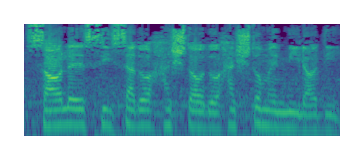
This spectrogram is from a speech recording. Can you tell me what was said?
سال 388 میلادی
